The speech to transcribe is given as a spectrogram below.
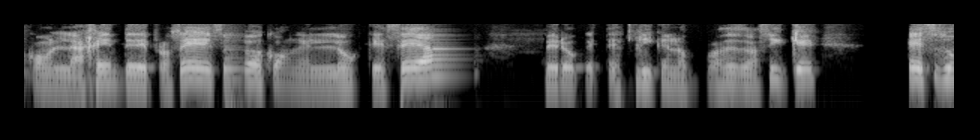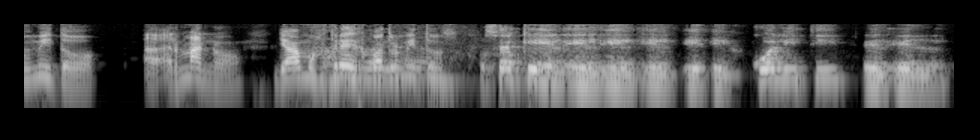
con la gente de procesos, con lo que sea, pero que te expliquen los procesos. Así que eso es un mito. Ah, hermano, llevamos tres, cuatro ah, mitos. O sea que el, el, el, el quality, el,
